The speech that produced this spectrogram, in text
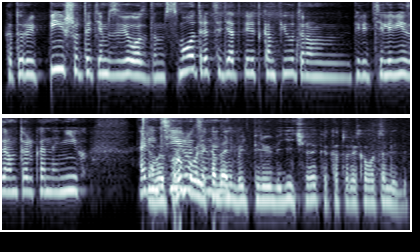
Которые пишут этим звездам, смотрят, сидят перед компьютером, перед телевизором только на них, а вы ориентируются пробовали когда-нибудь переубедить человека, который кого-то любит?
